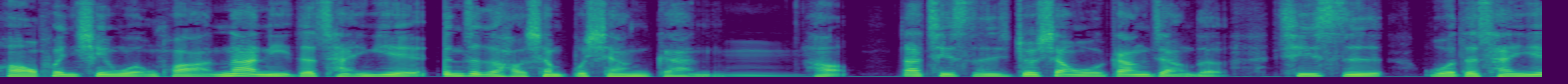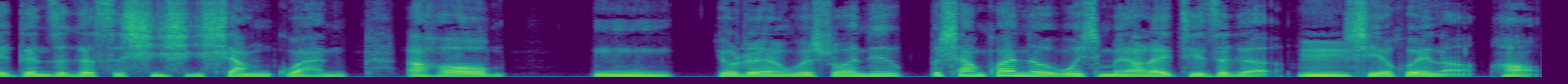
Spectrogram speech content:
好，婚庆文化，那你的产业跟这个好像不相干。嗯，好，那其实就像我刚讲的，其实我的产业跟这个是息息相关。然后，嗯，有的人会说，那不相关的为什么要来接这个嗯协会呢？好，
